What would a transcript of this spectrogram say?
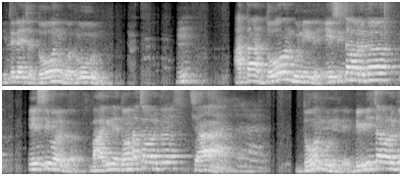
इथे लिहायचं दोन वरून. हम्म? आता दोन गुणिले एसी चा वर्ग एसी वर्ग. भागिले दोनाचा वर्ग चार. दोन गुणिले बीडीचा वर्ग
